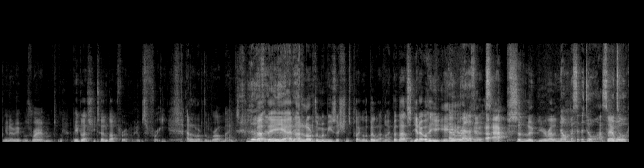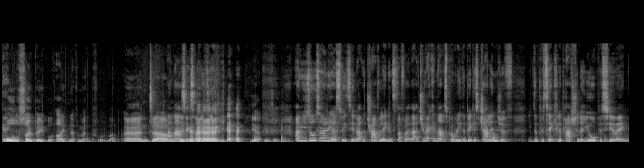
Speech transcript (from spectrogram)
you know it was rammed. People actually turned up for it. It was free, and a lot of them were our mates. Love but them, they, yeah, and, and, a lot of them were musicians playing on the bill that night. But that's you know irrelevant, absolutely irrelevant. Numbers at the door. That's there all we're talking. Also, people I'd never met before at that, and um, and that's exciting. yeah, yeah. Exactly. Um, you talked earlier, sweetie, about the travelling and stuff like that. Do you reckon that's probably the biggest challenge of the particular passion that you're pursuing?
